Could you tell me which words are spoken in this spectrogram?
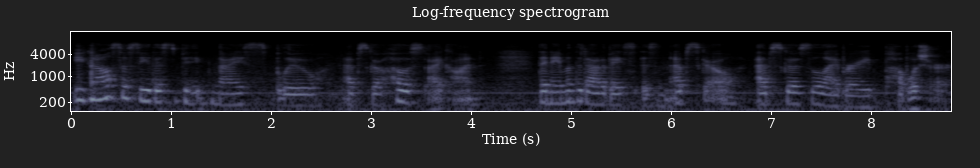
You can also see this big, nice blue EBSCOhost icon. The name of the database is an EBSCO. EBSCO is the library publisher,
